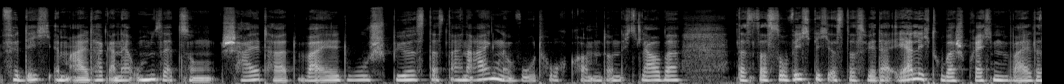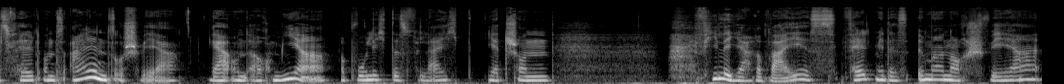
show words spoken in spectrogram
für dich im Alltag an der Umsetzung scheitert, weil du spürst, dass deine eigene Wut hochkommt. Und ich glaube, dass das so wichtig ist, dass wir da ehrlich drüber sprechen, weil das fällt uns allen so schwer. Ja, und auch mir, obwohl ich das vielleicht jetzt schon viele Jahre weiß, fällt mir das immer noch schwer,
